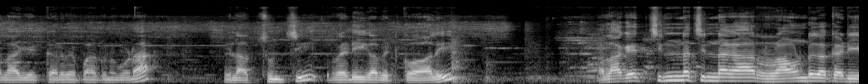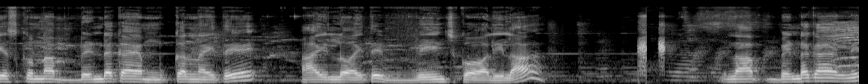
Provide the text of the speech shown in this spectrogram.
అలాగే కరివేపాకును కూడా ఇలా చుంచి రెడీగా పెట్టుకోవాలి. అలాగే చిన్న చిన్నగా రౌండ్గా కట్ చేసుకున్న బెండకాయ ముక్కలను అయితే ఆయిల్లో అయితే వేయించుకోవాలి ఇలా. ఇలా బెండకాయల్ని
